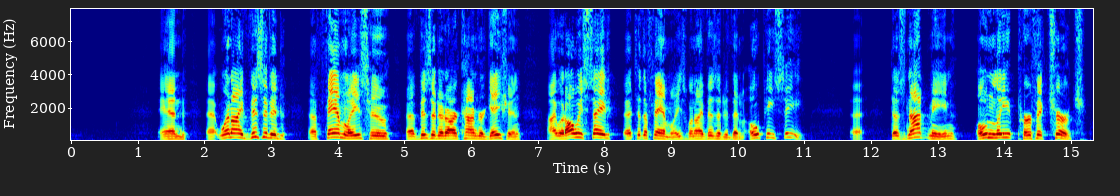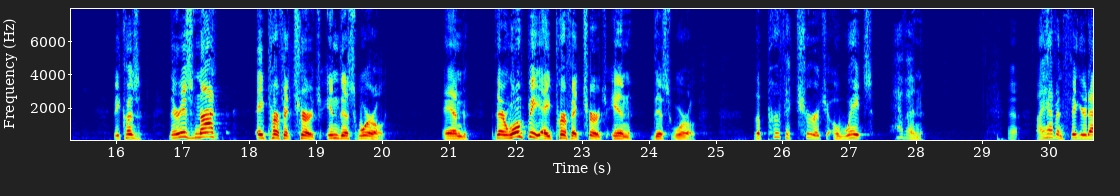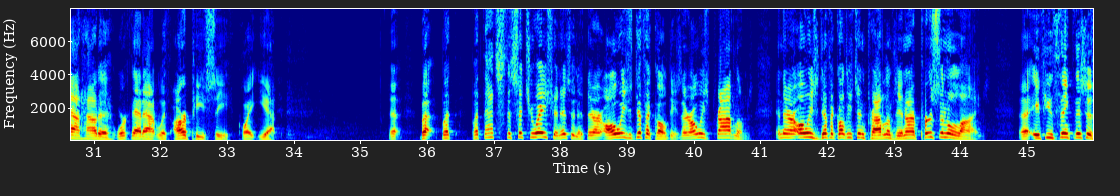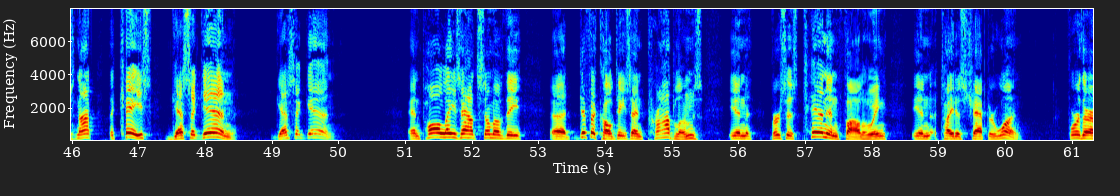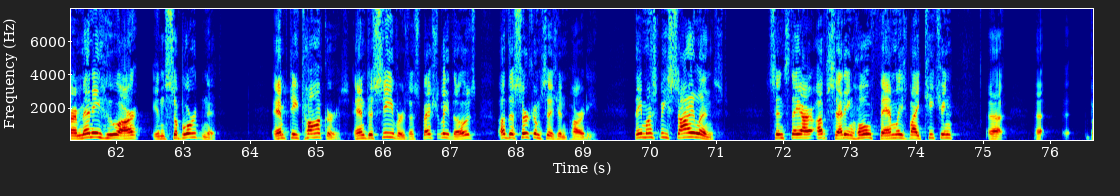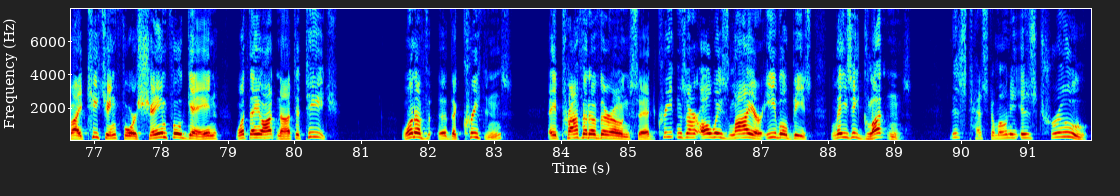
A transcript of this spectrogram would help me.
And uh, when I visited uh, families who visited our congregation, I would always say to the families when I visited them, OPC does not mean only perfect church, because there is not a perfect church in this world. And there won't be a perfect church in this world. The perfect church awaits heaven. Uh, I haven't figured out how to work that out with RPC quite yet. Uh, but, but, but that's the situation, isn't it? There are always difficulties, there are always problems, and there are always difficulties and problems in our personal lives. Uh, if you think this is not the case, Guess again. Guess again. And Paul lays out some of the uh, difficulties and problems in verses 10 and following in Titus chapter 1. For there are many who are insubordinate, empty talkers, and deceivers, especially those of the circumcision party. They must be silenced, since they are upsetting whole families by teaching uh, by teaching for shameful gain what they ought not to teach. One of uh, the Cretans, a prophet of their own, said, Cretans are always liar, evil beasts, lazy gluttons. This testimony is true.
